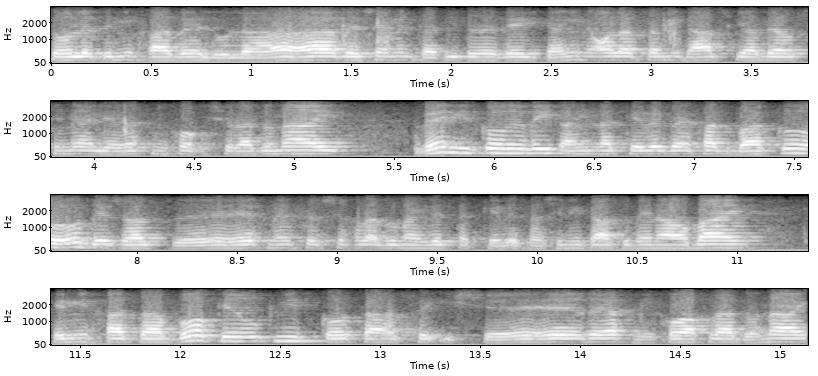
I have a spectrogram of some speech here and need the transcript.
סולת מנחה ולולה בשמן כתית רבית אין עולה תמיד עד שפיע באר סיני על ירך ניחוכי של אדוני ונזכור רביעית עין לכבש האחד בקודש אסף נצר שכל אדוני ואת הכבש השני תעשה בין הארבעים כמנחת הבוקר וכניסקו תעשה אישר ריח ניחוח לאדוני.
